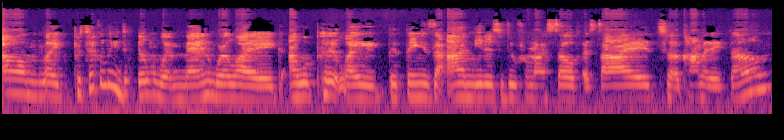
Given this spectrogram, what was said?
um, like particularly dealing with men, where like I would put like the things that I needed to do for myself aside to accommodate them.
